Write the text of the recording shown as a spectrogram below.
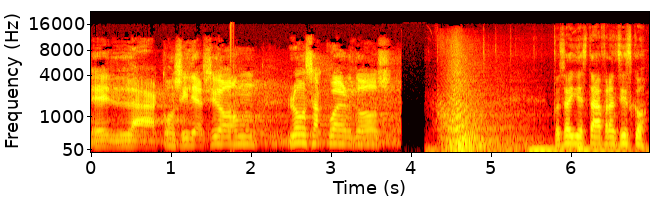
la conciliación, los acuerdos. Pues ahí está, Francisco.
